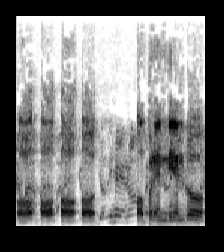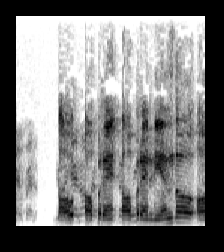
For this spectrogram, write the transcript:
o, prendiendo, nombre, pero- yo o, dije nombre, o pre- pero tú te o fuiste. prendiendo, o,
